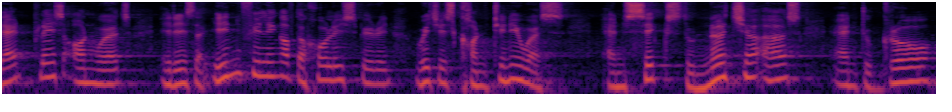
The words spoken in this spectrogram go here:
that place onwards, it is the infilling of the Holy Spirit which is continuous and seeks to nurture us and to grow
